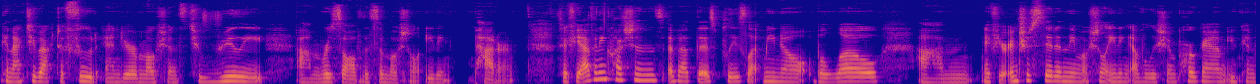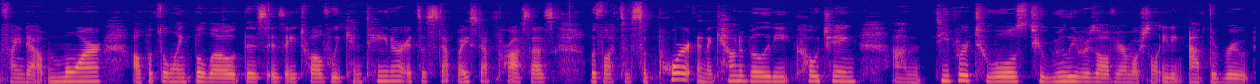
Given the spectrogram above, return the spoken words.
connect you back to food and your emotions to really um, resolve this emotional eating pattern. So if you have any questions about this, please let me know below. Um, if you're interested in the emotional eating evolution program, you can find out more. I'll put the link below. This is a 12 week container. It's a step by step process with lots of support and accountability, coaching, um, deeper tools to really resolve your emotional eating at the root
